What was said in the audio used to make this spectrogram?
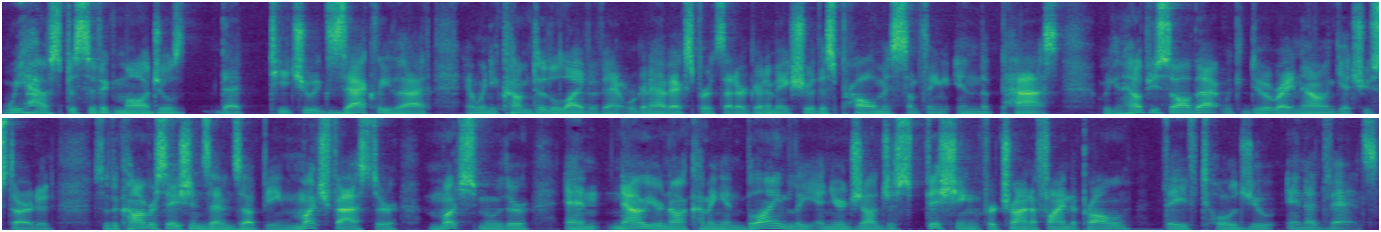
We have specific modules that teach you exactly that. And when you come to the live event, we're going to have experts that are going to make sure this problem is something in the past. We can help you solve that. We can do it right now and get you started. So the conversations ends up being much faster, much smoother, and now you're not coming in blindly and you're not just fishing for trying to find the problem. They've told you in advance.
